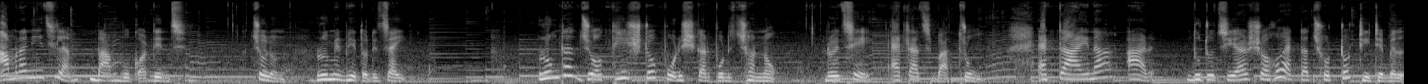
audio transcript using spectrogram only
আমরা নিয়েছিলাম বাম্বু কটেজ। চলুন, রুমের ভেতরে যাই। রুমটা যথেষ্ট পরিষ্কার পরিচ্ছন্ন। রয়েছে অ্যাটাচ বাথরুম, একটা আয়না আর দুটো চেয়ার সহ একটা ছোট্ট টি টেবিল।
